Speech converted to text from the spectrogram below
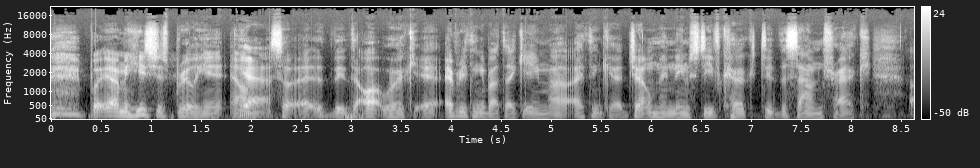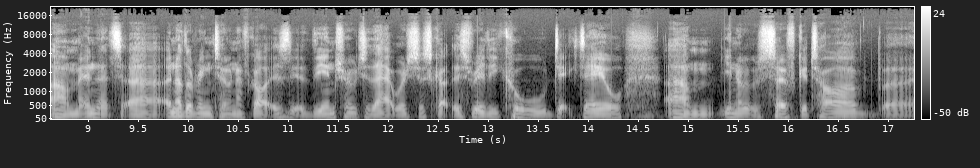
But I mean, he's just brilliant. Um, Yeah. So uh, the the artwork, uh, everything about that game. Uh, I think a gentleman named Steve Kirk did the soundtrack, um, and that's uh, another ringtone I've got is the, the intro to that, where it's just got this really cool Dick Dale, um, you know, surf guitar, uh,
